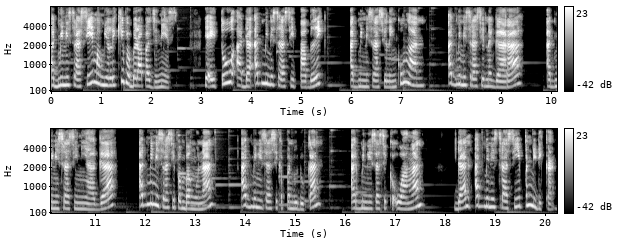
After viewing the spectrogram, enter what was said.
Administrasi memiliki beberapa jenis, yaitu ada administrasi publik, administrasi lingkungan, administrasi negara, administrasi niaga, administrasi pembangunan, administrasi kependudukan, administrasi keuangan, dan administrasi pendidikan.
